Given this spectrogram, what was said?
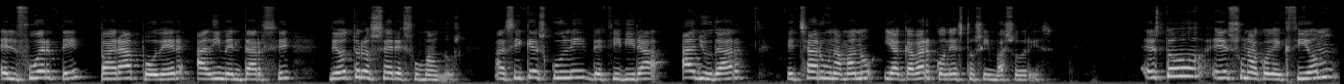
el fuerte para poder alimentarse de otros seres humanos. Así que Scully decidirá ayudar, echar una mano y acabar con estos invasores. Esto es una colección,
